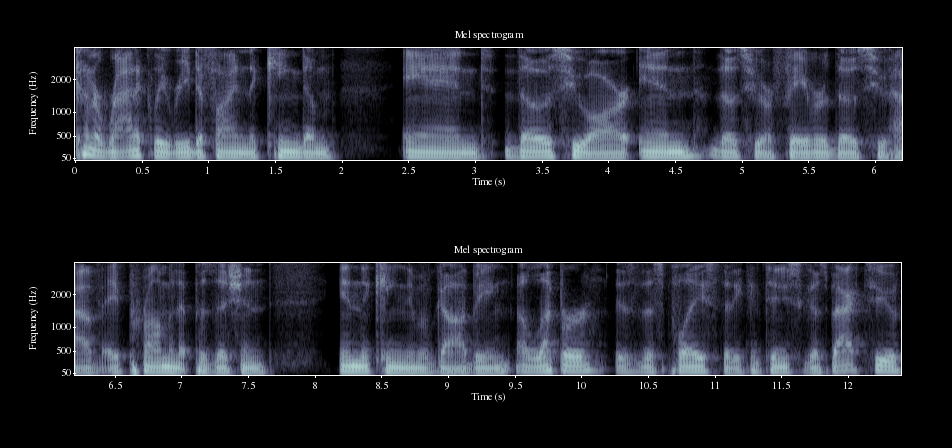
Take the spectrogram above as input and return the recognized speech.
kind of radically redefine the kingdom and those who are in, those who are favored, those who have a prominent position in the kingdom of God. Being a leper is this place that he continues to goes back to.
